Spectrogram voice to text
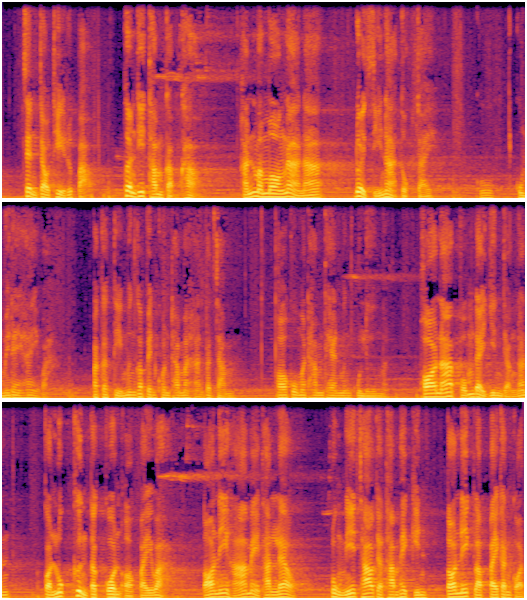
ำเส้นเจ้าที่หรือเปล่า เพื่อนที่ทำกับข้าว หันมามองหน้าน้าด้วยสีหน้าตกใจ กู กูไม่ได้ให้วะ ปกติมึงก็เป็นคนทำอาหารประจำพอกูมาทำแทนมึงกูลืมอะพอนะผมได้ยินอย่างนั้น ก็ลุกขึ้นตะโกนออกไปว่า ตอนนี้หาไม่ทันแล้ว พรุ่งนี้เช้าจะทำให้กิน ตอนนี้กลับไปกันก่อน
